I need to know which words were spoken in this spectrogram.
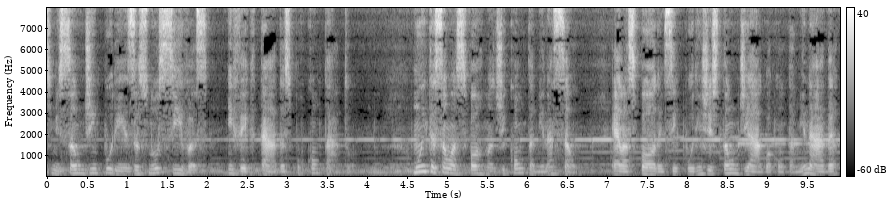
Transmissão de impurezas nocivas, infectadas por contato. Muitas são as formas de contaminação. Elas podem ser por ingestão de água contaminada,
